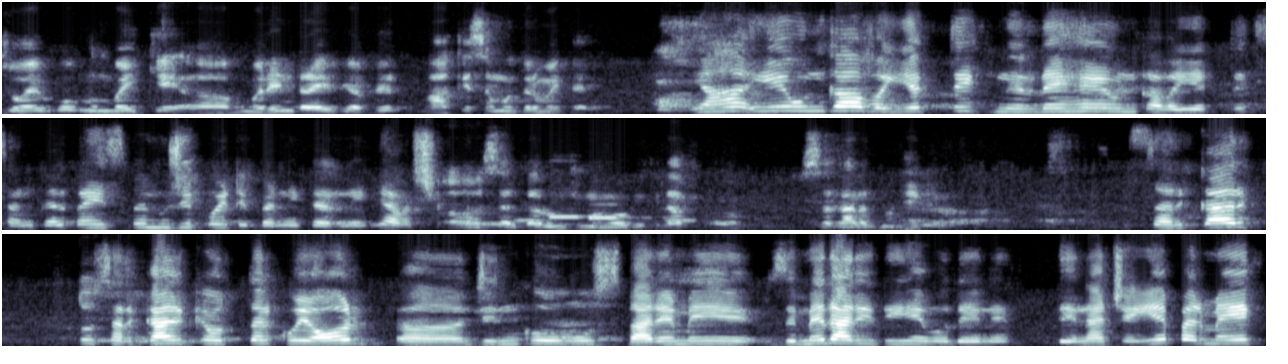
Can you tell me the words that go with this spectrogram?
जो है वो मुंबई के मरीन ड्राइव या फिर वहाँ के समुद्र में करे। यहाँ ये उनका वैयक्तिक निर्णय है उनका वैयक्तिक संकल्प है इसमें मुझे कोई टिप्पणी करने की आवश्यकता सरकार उनकी मांगों के खिलाफ सकारात्मक है सरकार तो सरकार के उत्तर कोई और जिनको उस बारे में ज़िम्मेदारी दी है वो देने देना चाहिए। पर मैं एक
